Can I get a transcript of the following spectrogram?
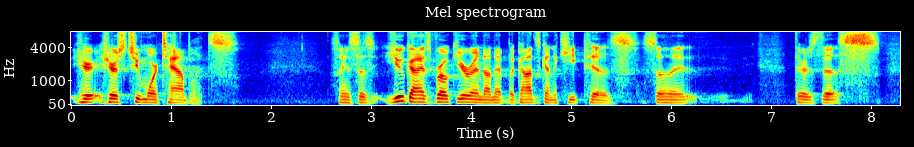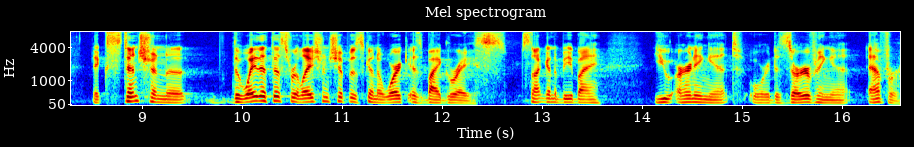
Here, here's two more tablets. So he says, You guys broke your end on it, but God's going to keep His. So uh, there's this extension. The way that this relationship is going to work is by grace. It's not going to be by you earning it or deserving it ever.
